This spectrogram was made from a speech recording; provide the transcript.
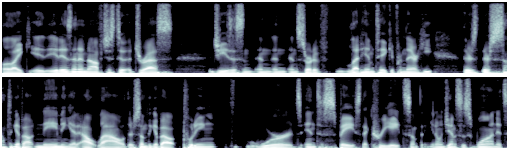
Like it, it isn't enough just to address Jesus and, and and and sort of let him take it from there. He there's there's something about naming it out loud. There's something about putting words into space that creates something. You know, in Genesis 1, it's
